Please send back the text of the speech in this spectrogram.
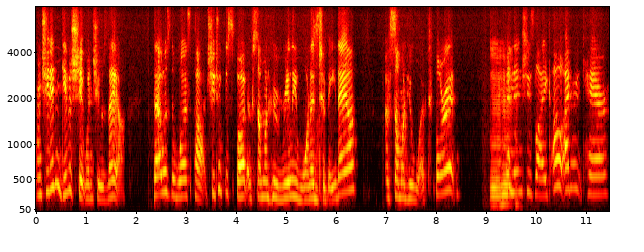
and she didn't give a shit when she was there. That was the worst part. She took the spot of someone who really wanted to be there, of someone who worked for it, Mhm. and then she's like, "Oh, I don't care.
